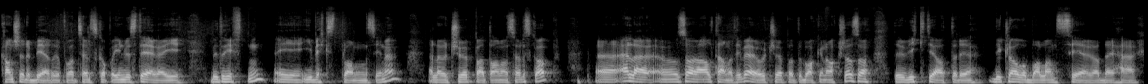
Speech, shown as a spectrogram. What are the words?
Kanskje det er bedre for et selskap å investere i bedriften, i, i vekstplanene sine, eller å kjøpe et annet selskap. Eh, eller så Alternativet er å kjøpe tilbake en aksje. så Det er viktig at de, de klarer å balansere det her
